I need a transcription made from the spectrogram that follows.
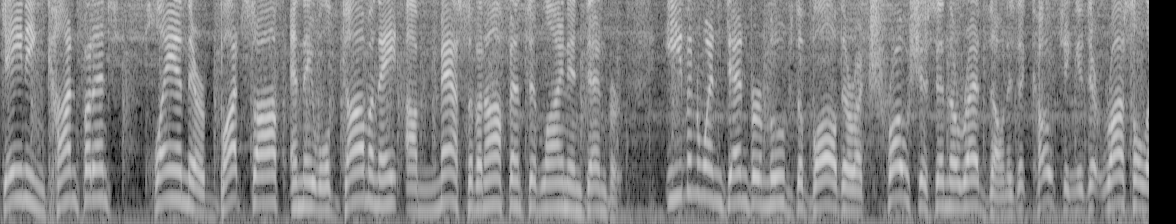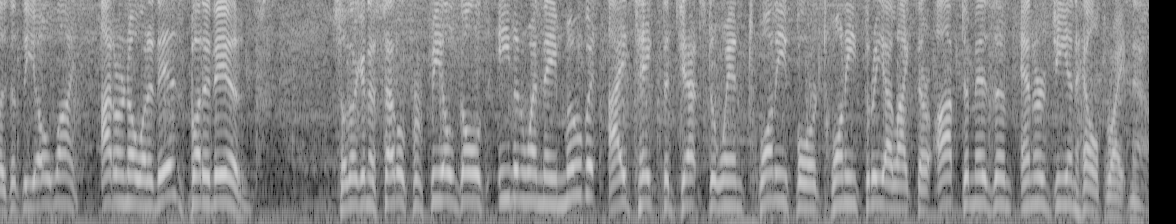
gaining confidence, playing their butts off, and they will dominate a mess of an offensive line in Denver. Even when Denver moves the ball, they're atrocious in the red zone. Is it coaching? Is it Russell? Is it the O line? I don't know what it is, but it is. So they're going to settle for field goals even when they move it. I take the Jets to win 24 23. I like their optimism, energy, and health right now.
